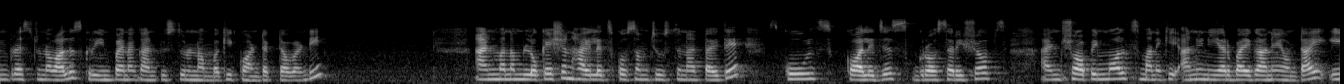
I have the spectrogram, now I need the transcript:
ఇంట్రెస్ట్ ఉన్న వాళ్ళు స్క్రీన్ పైన కనిపిస్తున్న నెంబర్కి కాంటాక్ట్ అవ్వండి. అండ్ మనం లొకేషన్ హైలైట్స్ కోసం చూస్తున్నట్టయితే schools colleges grocery shops and shopping malls మనకి అన్ని నియర్ బైగానే ఉంటాయి. ఈ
